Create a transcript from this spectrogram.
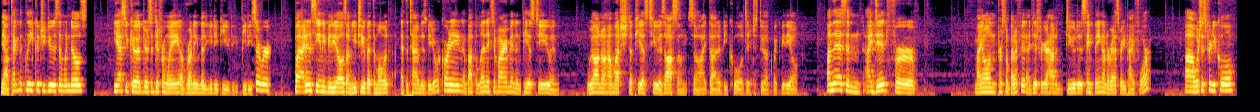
Now, technically, could you do this in Windows? Yes, you could. There's a different way of running the UDP BD server, but I didn't see any videos on YouTube at the moment, at the time of this video recording, about the Linux environment and PS2, and we all know how much the PS2 is awesome, so I thought it'd be cool to just do a quick video on this, and I did for my own personal benefit, I did figure out how to do the same thing on the Raspberry Pi 4, uh, which is pretty cool.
